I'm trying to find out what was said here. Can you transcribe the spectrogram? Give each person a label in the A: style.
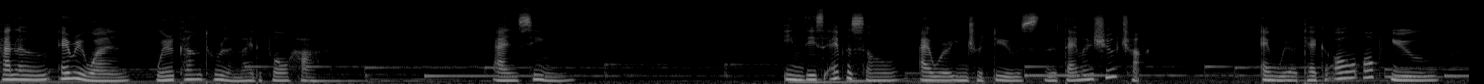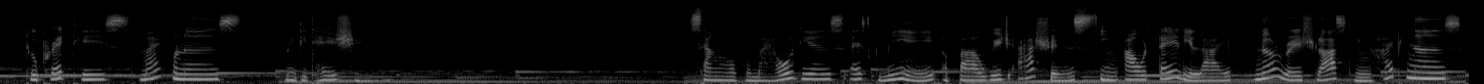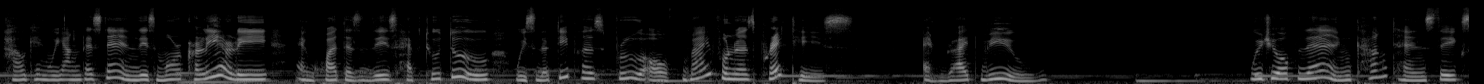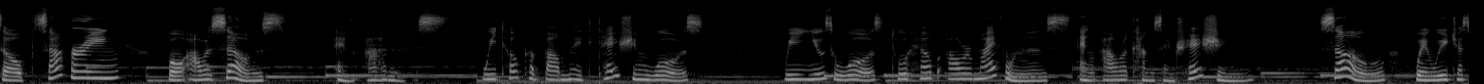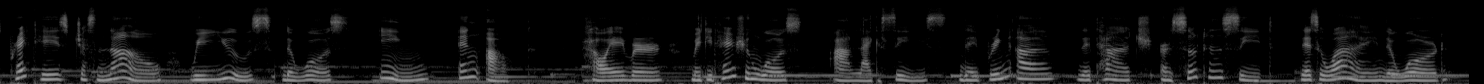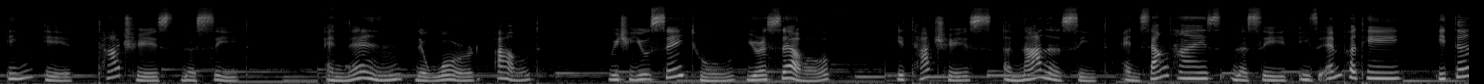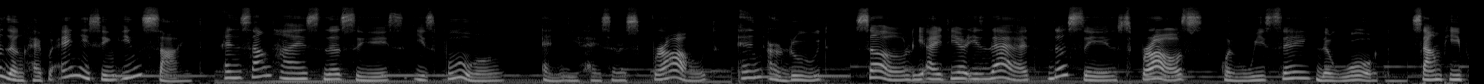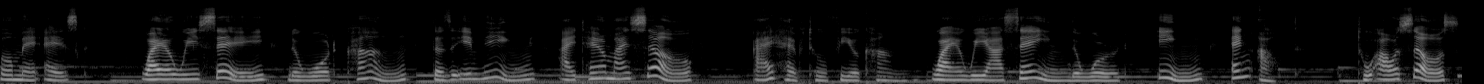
A: Hello, everyone. Welcome to the Mindful Heart. I'm. In this episode, I will introduce the Diamond Sutra and will take all of you to practice mindfulness meditation. Some of my audience ask me about which actions in our daily life nourish lasting happiness. How can we understand this more clearly? And what does this have to do with the deepest fruit of mindfulness practice and right view? Which of them contains six of suffering for ourselves and others? We talk about meditation words we use words to help our mindfulness and our concentration. So, when we just practice just now, we use the words in and out. However, meditation words are like seeds. They bring up, they touch a certain seed. That's why the word in it touches the seed. And then the word out which you say to yourself, it touches another seed, and sometimes the seed is empty, it doesn't have anything inside, and sometimes the seed is full and it has a sprout and a root. So the idea is that the seed sprouts when we say the word. Some people may ask, while we say the word calm, does it mean I tell myself I have to feel calm? While we are saying the word in and out to ourselves,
